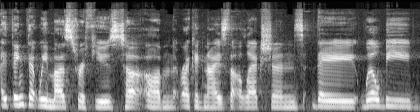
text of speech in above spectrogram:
I think that we must refuse to um, recognize the elections. They will be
